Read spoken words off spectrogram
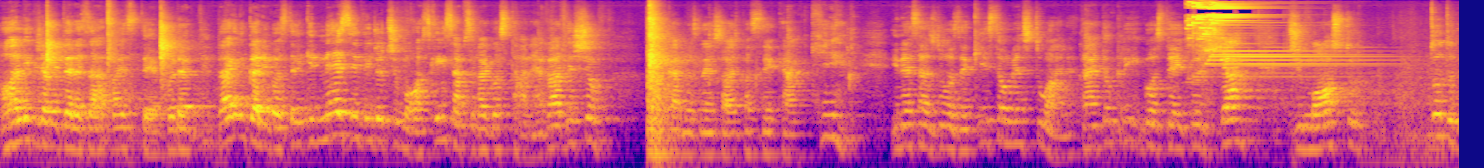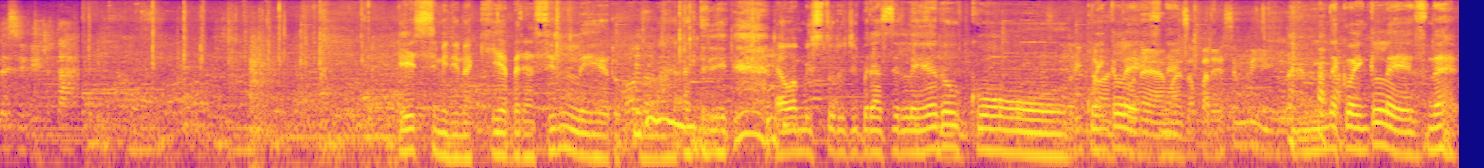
Olha que já me interessava faz tempo, né? Vai clicando em gostei que nesse vídeo eu te mostro. Quem sabe você vai gostar, né? Agora deixa eu colocar meus lençóis pra secar aqui. E nessas duas aqui são minhas toalhas, tá? Então clique em gostei que eu já te mostro tudo nesse vídeo, tá? Esse menino aqui é brasileiro, comadre. É uma mistura de brasileiro com, com inglês, né? né? Mas aparece um gringo. Né, Com inglês, né?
